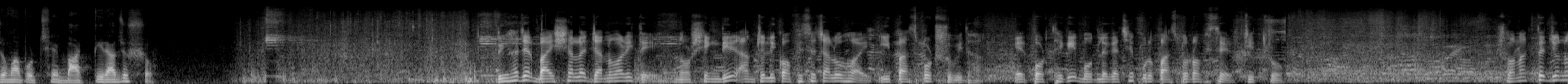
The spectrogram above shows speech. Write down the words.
জমা পড়ছে বাড়তি রাজস্ব। দুই হাজার বাইশ সালের জানুয়ারিতে নরসিংদীর আঞ্চলিক অফিসে চালু হয় ই পাসপোর্ট সুবিধা। এরপর থেকেই বদলে গেছে পুরো পাসপোর্ট অফিসের চিত্র। শনাক্তের জন্য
